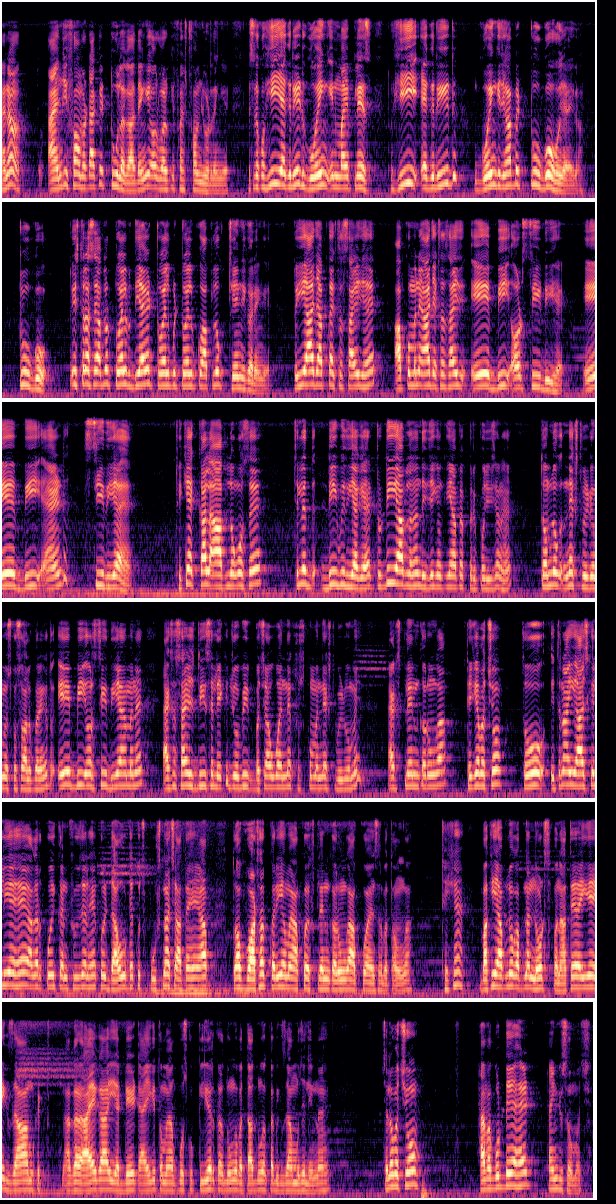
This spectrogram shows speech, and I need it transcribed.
है ना? तो आईएनजी फॉर्म हटा के टू लगा देंगे और वर्ब की फ़र्स्ट फॉर्म जोड़ देंगे। जैसे देखो he agreed going in my place तो ही एग्रीड गोइंग की जगह पे टू गो हो जाएगा टू गो तो इस तरह से आप लोग ट्वेल्व दिया गया ट्वेल्व पे ट्वेल्व को आप लोग चेंज करेंगे। तो ये आज आपका एक्सरसाइज है। आपको मैंने आज एक्सरसाइज ए बी और सी डी है। ए बी एंड सी दिया है। ठीक है? कल आप लोगों से, चलिए डी भी दिया गया है। तो डी आप लेना दीजिए क्योंकि यहाँ पे प्रिपोजिशन है। तो हम लोग नेक्स्ट वीडियो में इसको सॉल्व करेंगे। तो ए बी और सी दिया है मैंने एक्सरसाइज डी से लेके जो भी बचा हुआ है नेक्स्ट उसको मैं नेक्स्ट वीडियो में एक्सप्लेन करूँगा। ठीक है बच्चों? तो इतना ही आज के लिए है। अगर कोई कन्फ्यूज़न है, कोई डाउट है, कुछ पूछना चाहते हैं आप तो आप व्हाट्सअप करिए, मैं आपको एक्सप्लेन करूँगा, आपको आंसर बताऊँगा। ठीक है? बाकी आप लोग अपना नोट्स बनाते रहिए एग्ज़ाम अगर आएगा या डेट आएगी तो मैं आपको उसको क्लियर कर दूँगा, बता दूँगा कब एग्ज़ाम मुझे लेना है। चलो बच्चों have a good day had thank you so much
